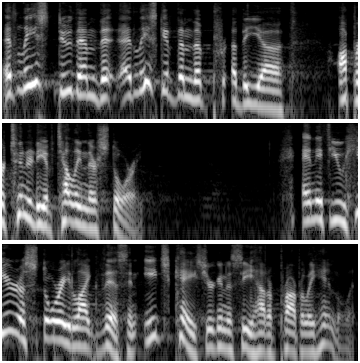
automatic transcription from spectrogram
At least do them. The, at least give them the the uh, opportunity of telling their story. And if you hear a story like this, in each case, you're going to see how to properly handle it.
